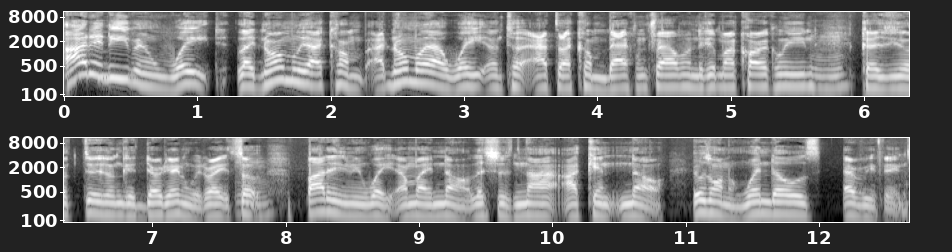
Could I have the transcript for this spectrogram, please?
I didn't even wait. Like normally, I come. I normally I wait until after I come back from traveling to get my car clean mm-hmm. because you know they're gonna get dirty anyway, right? So, mm-hmm. but I didn't even wait. I'm like, no, let's just not. I can't. No, it was on the windows, everything.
